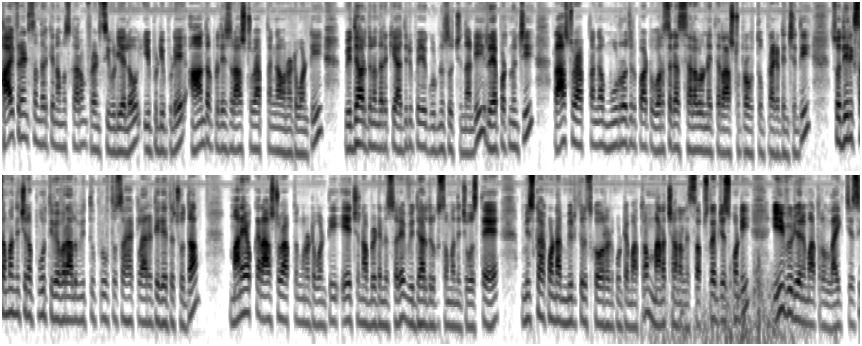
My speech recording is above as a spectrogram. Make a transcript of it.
హాయ్ ఫ్రెండ్స్ అందరికీ నమస్కారం. ఫ్రెండ్స్ ఈ వీడియోలో ఇప్పుడిప్పుడే ఆంధ్రప్రదేశ్ రాష్ట్ర వ్యాప్తంగా ఉన్నటువంటి విద్యార్థులందరికీ అదిరిపోయే గుడ్ న్యూస్ వచ్చిందండి. రేపటి నుంచి రాష్ట్ర వ్యాప్తంగా మూడు రోజుల పాటు వరుసగా సెలవులను అయితే రాష్ట్ర ప్రభుత్వం ప్రకటించింది. సో దీనికి సంబంధించిన పూర్తి వివరాలు విత్ ప్రూఫ్తో సహా క్లారిటీగా అయితే చూద్దాం. మన యొక్క రాష్ట్ర వ్యాప్తంగా ఉన్నటువంటి ఏ చిన్న అప్డేట్ అయినా సరే విద్యార్థులకు సంబంధించి వస్తే మిస్ కాకుండా మీరు తెలుసుకోవాలనుకుంటే మాత్రం మన ఛానల్ని సబ్స్క్రైబ్ చేసుకోండి. ఈ వీడియోని మాత్రం లైక్ చేసి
